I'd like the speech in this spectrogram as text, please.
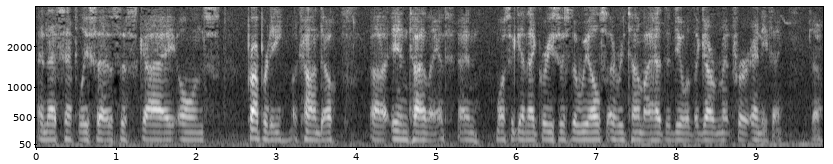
and that simply says this guy owns property, a condo, uh, in Thailand. And once again, that greases the wheels every time I had to deal with the government for anything. So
